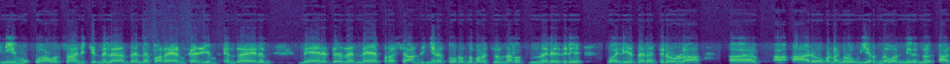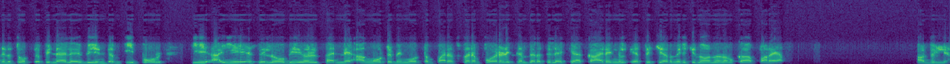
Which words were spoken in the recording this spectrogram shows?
ഇനിയും അവസാനിക്കുന്നില്ല എന്ന് തന്നെ പറയാൻ കഴിയും. എന്തായാലും നേരത്തെ തന്നെ പ്രശാന്ത് ഇങ്ങനെ തുറന്നു പറച്ചിൽ നടത്തുന്നതിനെതിരെ വലിയ തരത്തിലുള്ള ആരോപണങ്ങൾ ഉയർന്നു വന്നിരുന്നു. അതിന് തൊട്ട് പിന്നാലെ വീണ്ടും ഇപ്പോൾ ഈ ഐ എ എസ് ലോബികൾ തന്നെ അങ്ങോട്ടും ഇങ്ങോട്ടും പരസ്പരം പോരടിക്കുന്ന തരത്തിലേക്ക് കാര്യങ്ങൾ എത്തിച്ചേർന്നിരിക്കുന്നുവെന്ന് നമുക്ക് പറയാം. അതുല്യ.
